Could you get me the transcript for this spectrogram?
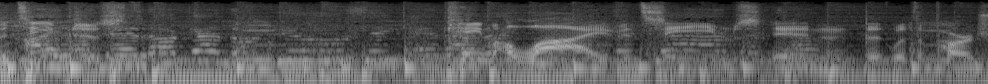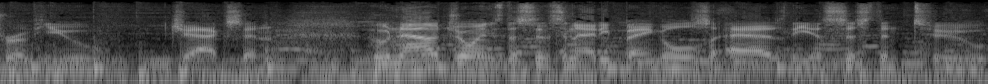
The team just came alive, it seems, in the, with the departure of Hue Jackson, who now joins the Cincinnati Bengals as the assistant to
